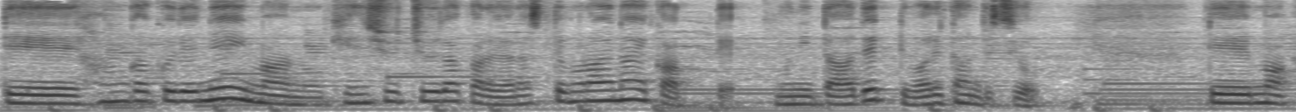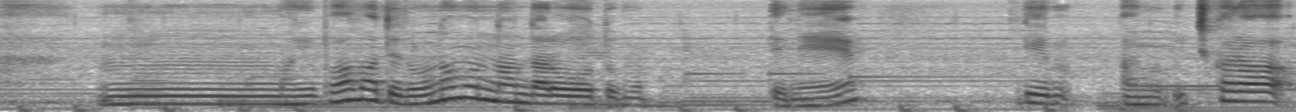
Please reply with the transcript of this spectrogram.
で半額でね今あの研修中だからやらせてもらえないかってモニターでって言われたんですよ。でまあうーん眉パーマってどんなもんなんだろうと思ってねであのうちから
